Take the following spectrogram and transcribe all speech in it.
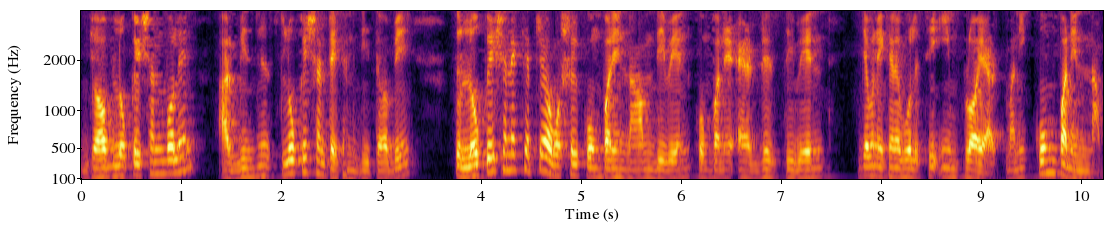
জব লোকেশন বলেন আর বিজনেস লোকেশনটা এখানে দিতে হবে। তো লোকেশনের ক্ষেত্রে অবশ্যই কোম্পানির নাম দিবেন কোম্পানির অ্যাড্রেস দিবেন। যেমন এখানে বলেছি এমপ্লয়ার মানে কোম্পানির নাম,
